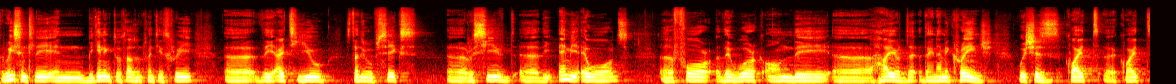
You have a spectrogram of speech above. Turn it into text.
recently, in beginning 2023, the ITU Study Group 6 uh, received uh, the Emmy Awards uh, for their work on the higher dynamic range, which is quite, quite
